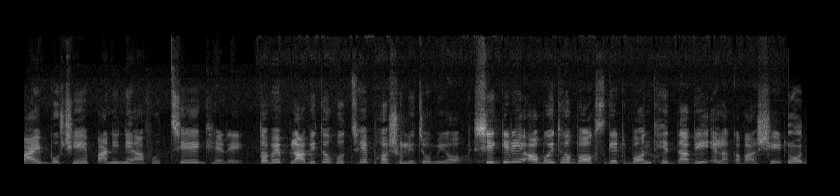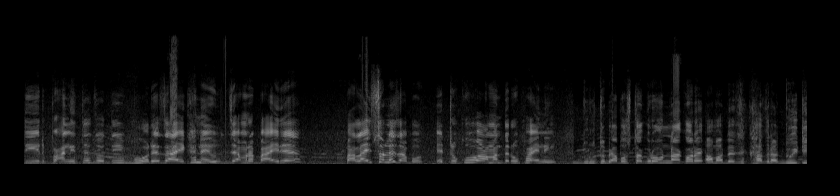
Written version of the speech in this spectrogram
পাইপ বসিয়ে পানি নেওয়া হচ্ছে ঘেরে। তবে প্লাবিত হচ্ছে ফসলি জমিও। শিগগিরই অবৈধ বক্স গেট বন্ধের দাবি এলাকাবাসীর। নদীর পানিতে যদি ভরে যায়, এখানে যে আমরা বাইরে পালাই চলে যাব এটুকু আমাদের উপায় নেই। দ্রুত ব্যবস্থা গ্রহণ না করে আমাদের খাজরা দুইটি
